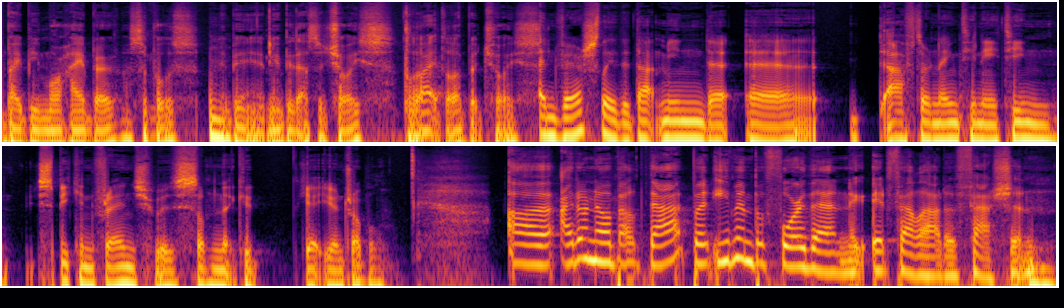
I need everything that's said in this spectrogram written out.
by being more highbrow, I suppose. Maybe maybe that's a choice, deliberate, deliberate choice. Inversely, did that mean that uh, after 1918, speaking French was something that could get you in trouble? Uh, I don't know about that, but even before then, it, it fell out of fashion.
